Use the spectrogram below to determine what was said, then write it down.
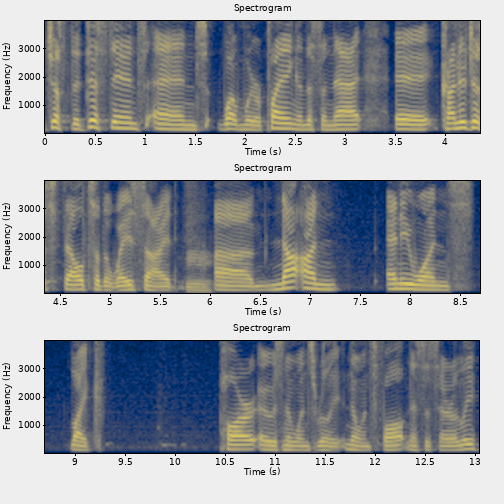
Just the distance and when we were playing and this and that, it kind of just fell to the wayside. Um, not on anyone's like part. It was no one's really no one's fault necessarily.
